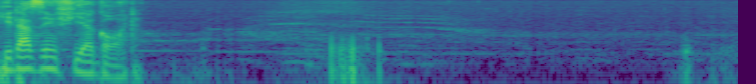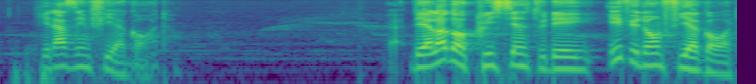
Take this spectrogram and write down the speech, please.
he doesn't fear God. He doesn't fear God. There are a lot of Christians today, if you don't fear God,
